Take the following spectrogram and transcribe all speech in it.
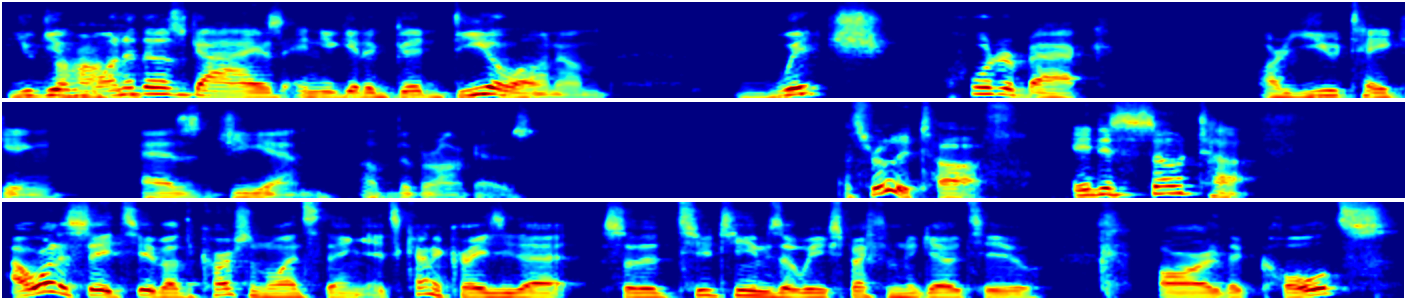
you get Uh-huh. one of those guys and you get a good deal on them. Which quarterback are you taking as GM of the Broncos? That's really tough. It is so tough. I want to say too about the Carson Wentz thing. It's kind of crazy that so the two teams that we expect him to go to are the Colts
